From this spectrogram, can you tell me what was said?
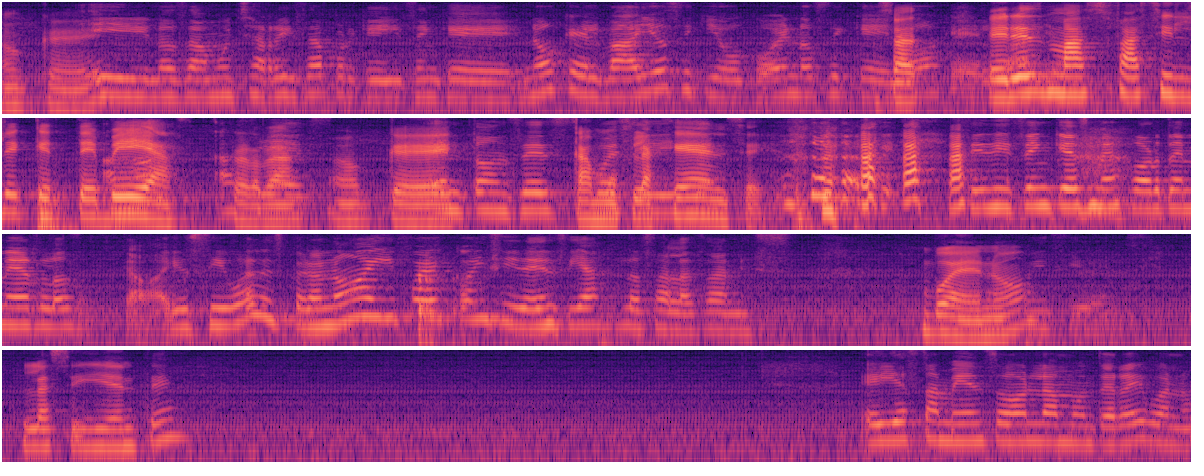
Ok. Y nos da mucha risa porque dicen que no, que el Bayo se equivocó en no sé qué, o sea, ¿no? Que eres Bayo- más fácil de que te Ajá, veas, ¿verdad? es. Ok. Entonces, pues, sí dicen- Camuflajense. sí dicen que es mejor tener los caballos iguales, pero no, ahí fue coincidencia los alazanes. Bueno, la siguiente. Ellas también son la Monterrey, bueno,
